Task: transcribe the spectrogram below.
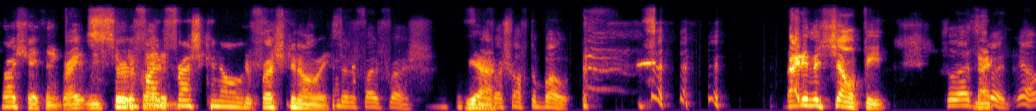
fresh, I think, right? We certified, certified, it- fresh cannoli. fresh cannoli. Certified fresh. Yeah, Fresh off the boat. right in the shell, Pete. So that's Nice. good. Yeah.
